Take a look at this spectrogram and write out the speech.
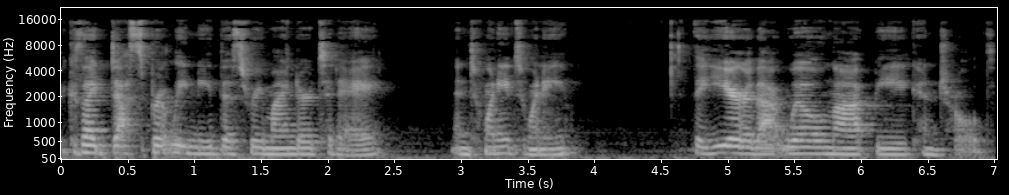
because I desperately need this reminder today in 2020 the year that will not be controlled.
